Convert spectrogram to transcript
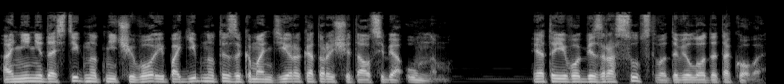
Они не достигнут ничего и погибнут из-за командира, который считал себя умным. Это его безрассудство довело до такого.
